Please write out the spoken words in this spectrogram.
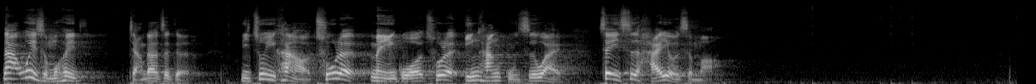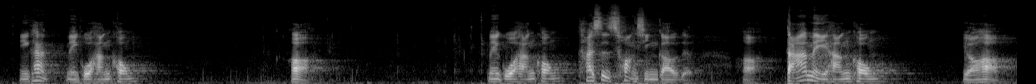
那为什么会讲到这个？你注意看啊，除了美国，除了银行股之外，这一次还有什么？你看美国航空，啊，美国航空它是创新高的，啊，达美航空有哈，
